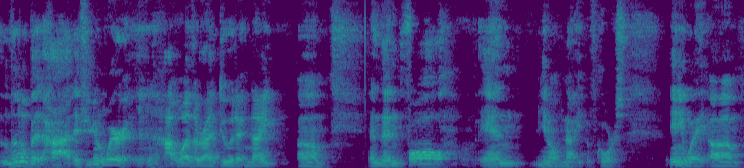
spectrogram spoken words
A little bit hot. If you're going to wear it in hot weather i do it at night um, and then fall and you know night of course. Anyway um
